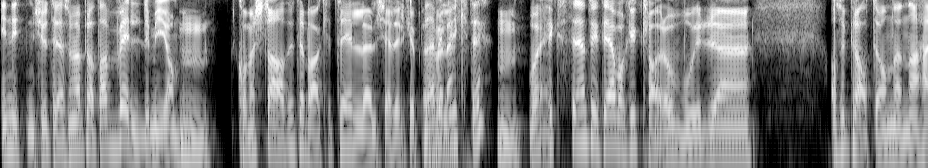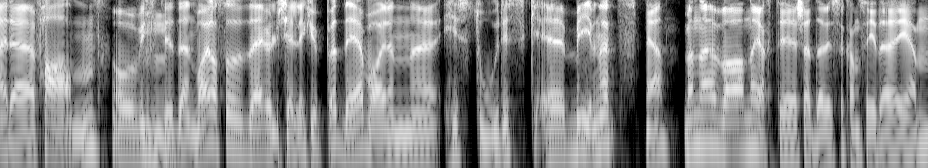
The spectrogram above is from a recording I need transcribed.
i 1923, som vi har prata veldig mye om. Mm. Kommer stadig tilbake til ølkjellerkuppet. Det er veldig viktig. Mm. Det var ekstremt viktig. Jeg var ikke klar over hvor eh, Altså, Vi prater jo om denne her eh, fanen, og hvor viktig den var. Altså, Det ølkjellerkuppet det var en uh, historisk uh, begivenhet. Ja, Men uh, hva nøyaktig skjedde, hvis du kan si det i en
